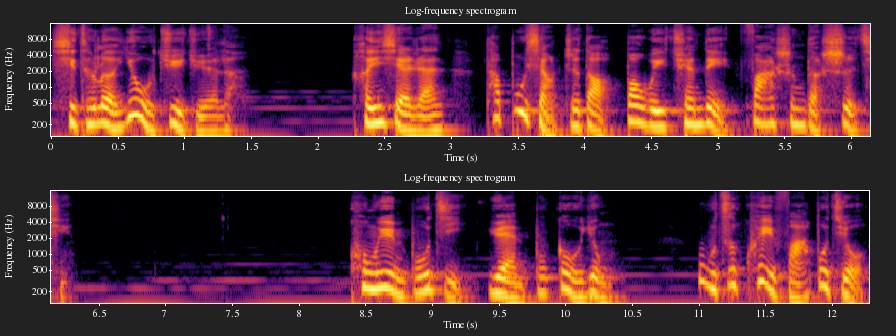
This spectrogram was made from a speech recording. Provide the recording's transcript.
希特勒又拒绝了。很显然，他不想知道包围圈内发生的事情。空运补给远不够用，物资匮乏，不久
